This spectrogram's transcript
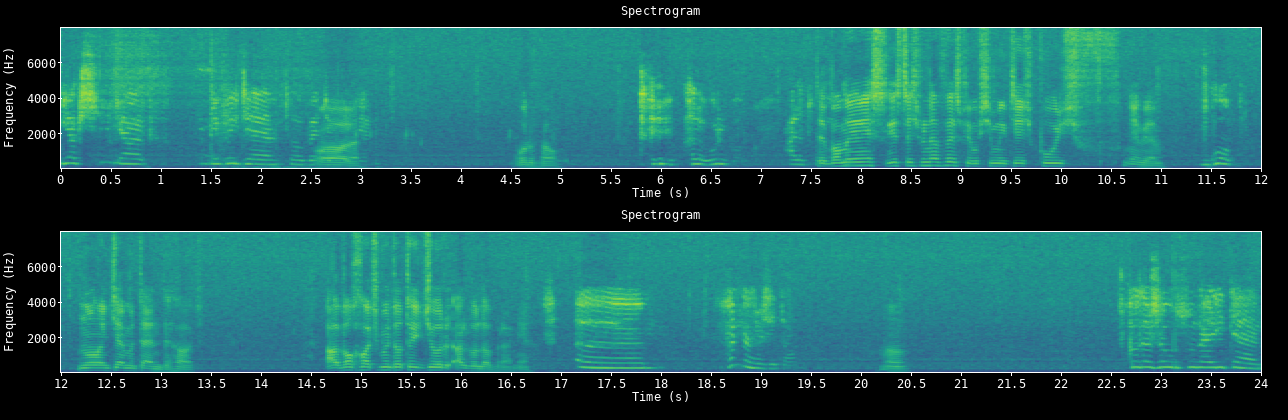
I jak, się- jak nie wyjdzie, to będzie Ale. pewnie. Urwał. Ale urwał. Ale to Ty, bo my jest, jesteśmy na wyspie, musimy gdzieś pójść w, nie wiem. w głąb. No idziemy tędy, chodź. Albo chodźmy do tej dziury, albo dobra, nie. Eee, chodź na razie tam. No. Szkoda, że usunęli ten,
